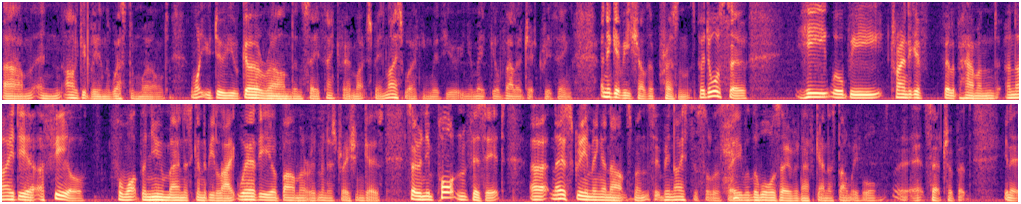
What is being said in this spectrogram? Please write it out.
Um, and arguably in the Western world. And what you do, you go around and say, thank you very much, it's been nice working with you, and you make your valedictory thing, and you give each other presents. But also, he will be trying to give Philip Hammond an idea, a feel for what the new man is going to be like, where the Obama administration goes. So an important visit, uh, no screaming announcements. It would be nice to sort of say, well, the war's over in Afghanistan, we've all, uh, etc. But, you know,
